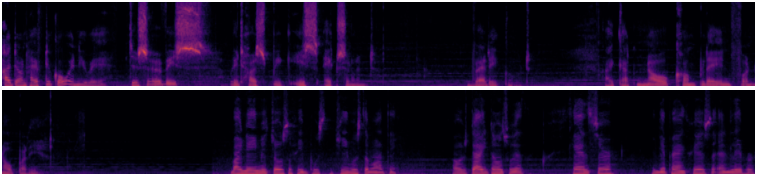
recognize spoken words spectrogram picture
I don't have to go anywhere. The service with hospice is excellent. Very good. I got no complaint for nobody. My name is Josephine. Bustamante. I was diagnosed with cancer in the pancreas and liver.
